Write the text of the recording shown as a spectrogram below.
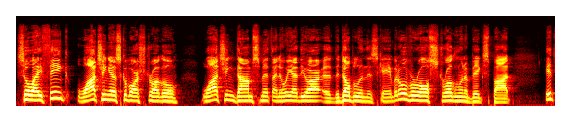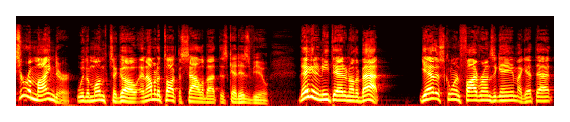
So I think watching Escobar struggle, watching Dom Smith, I know he had the uh, the double in this game, but overall struggling a big spot. It's a reminder with a month to go, and I'm going to talk to Sal about this, get his view. They're going to need to add another bat. Yeah, they're scoring five runs a game. I get that.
